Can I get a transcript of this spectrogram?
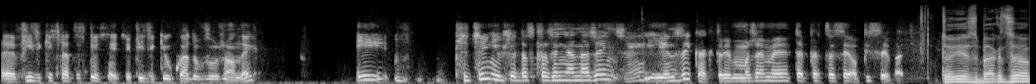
e, fizyki statystycznej, czy fizyki układów złożonych i przyczynił się do stworzenia narzędzi i języka, którym możemy te procesy opisywać. To jest bardzo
